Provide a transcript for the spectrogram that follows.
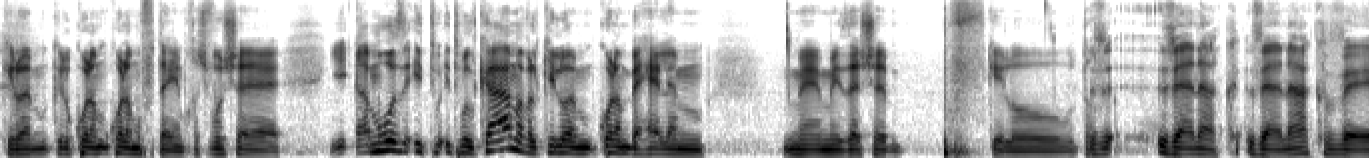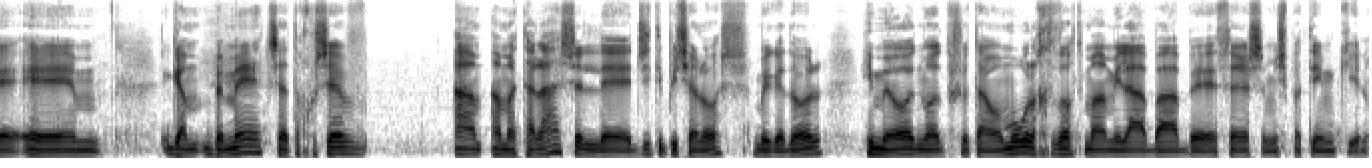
כאילו, הם כאילו כולם, כולם מופתעים, חשבו ש... אמרו, it, it will come, אבל כאילו הם כולם בהלם מזה ש... פוף, כאילו... זה, זה ענק, זה ענק, וגם באמת, שאתה חושב, המטלה של אה, GTP 3 בגדול היא מאוד מאוד פשוטה, הוא אמור לחזות מה המילה הבאה בסרט של משפטים כאילו.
